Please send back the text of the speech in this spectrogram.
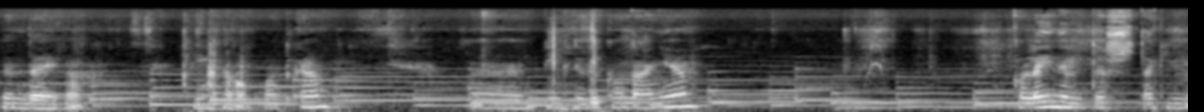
pendrive'ach. Piękna okładka, piękne wykonanie. Kolejnym też takim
